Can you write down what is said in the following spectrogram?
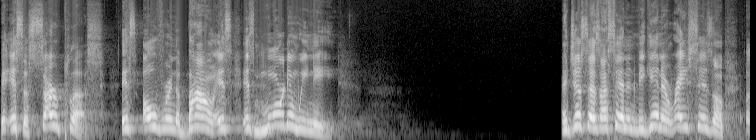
it, it's a surplus, it's over and abound, it's, it's more than we need. And just as I said in the beginning, racism, uh,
